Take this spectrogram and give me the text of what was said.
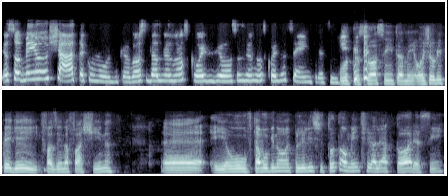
Eu sou meio chata com música. Eu gosto das mesmas coisas e eu ouço as mesmas coisas sempre, assim. Puta, eu sou assim também. Hoje eu me peguei fazendo a faxina é, e eu tava ouvindo uma playlist totalmente aleatória, assim.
